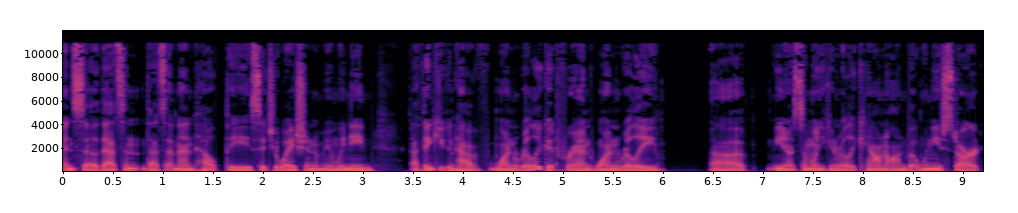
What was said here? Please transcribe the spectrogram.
And so that's an, that's an unhealthy situation. I mean, we need, I think you can have one really good friend, one really uh, you know, someone you can really count on. But when you start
